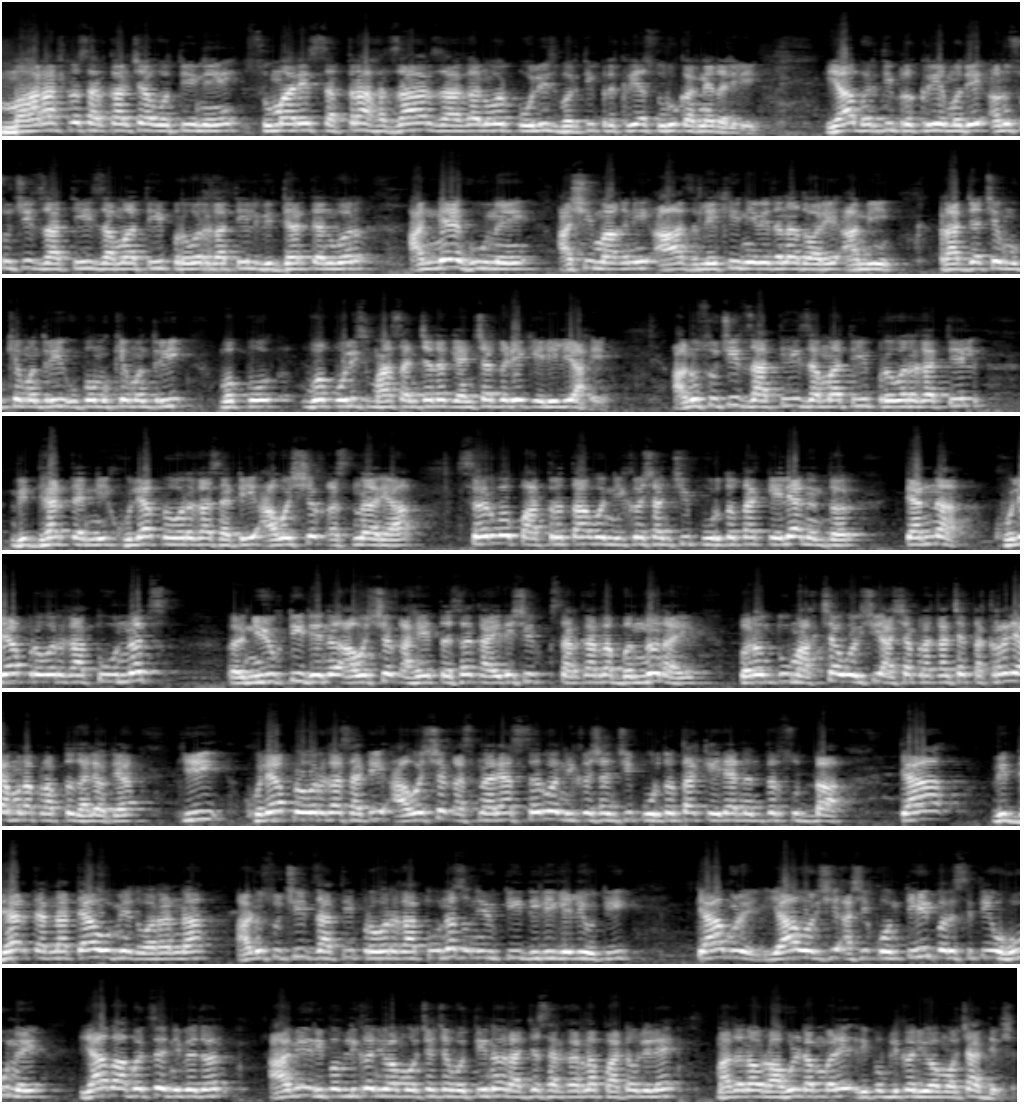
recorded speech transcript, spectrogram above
महाराष्ट्र सरकारच्या वतीने सुमारे सतरा हजार जागांवर पोलीस भरती प्रक्रिया सुरू करण्यात आलेली या भरती प्रक्रियेमध्ये अनुसूचित जाती जमाती प्रवर्गातील विद्यार्थ्यांवर अन्याय होऊ नये अशी मागणी आज लेखी निवेदनाद्वारे आम्ही राज्याचे मुख्यमंत्री उपमुख्यमंत्री व पो- व पोलीस महासंचालक यांच्याकडे केलेली आहे. अनुसूचित जाती जमाती प्रवर्गातील विद्यार्थ्यांनी खुल्या प्रवर्गासाठी आवश्यक असणाऱ्या सर्व पात्रता व निकषांची पूर्तता केल्यानंतर त्यांना खुल्या प्रवर्गातूनच नियुक्ती देणं आवश्यक आहे. तसं कायदेशीर सरकारला बंधन आहे. परंतु मागच्या वर्षी अशा प्रकारच्या तक्रारी आम्हाला प्राप्त झाल्या होत्या की खुल्या प्रवर्गासाठी आवश्यक असणाऱ्या सर्व निकषांची पूर्तता केल्यानंतर सुद्धा त्या विद्यार्थ्यांना त्या उमेदवारांना अनुसूचित जाती प्रवर्गातूनच नियुक्ती दिली गेली होती. त्यामुळे यावर्षी अशी कोणतीही परिस्थिती होऊ नये याबाबतचं निवेदन आम्ही रिपब्लिकन युवा मोर्चाच्या वतीनं राज्य सरकारला पाठवलेले आहे. माझं नाव राहुल डांबळे रिपब्लिकन युवा मोर्चा अध्यक्ष.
